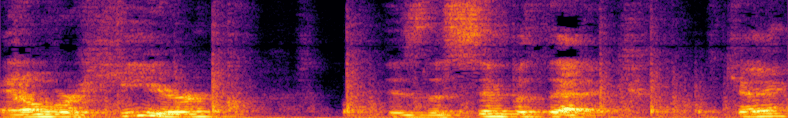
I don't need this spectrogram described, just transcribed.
And over here is the sympathetic. Okay?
